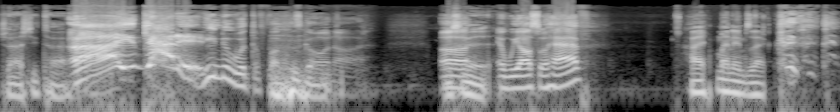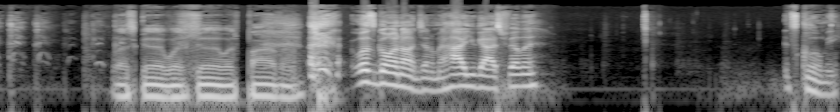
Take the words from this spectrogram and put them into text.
Joshy Ty. Ah, he got it. He knew what the fuck was going on. Uh, good? and we also have Hi, my name's Zach. What's good? What's good? What's poppin'? what's going on, gentlemen. How you guys feeling? It's gloomy.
